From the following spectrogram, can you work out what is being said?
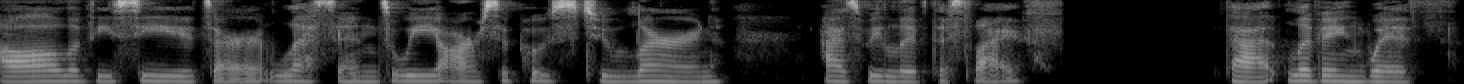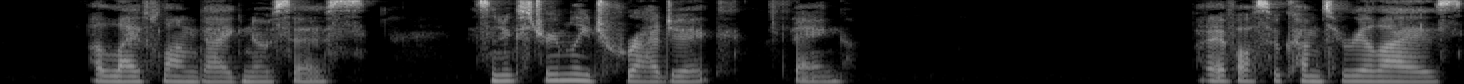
All of these seeds are lessons we are supposed to learn as we live this life. That living with a lifelong diagnosis is an extremely tragic thing. But I've also come to realize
